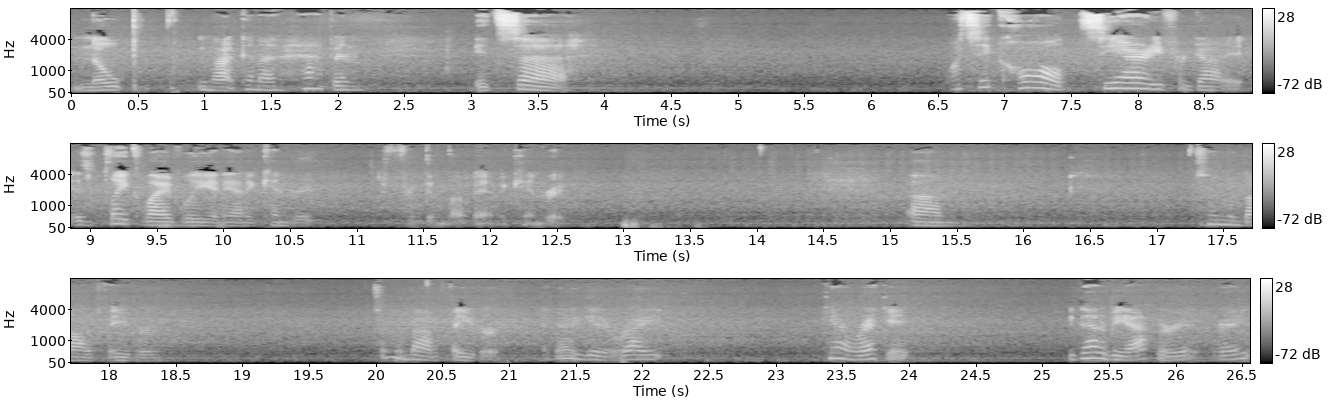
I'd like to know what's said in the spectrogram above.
Nope, not gonna happen. It's, uh. What's it called? See, I already forgot it. It's Blake Lively and Anna Kendrick. I freaking love Anna Kendrick. Um, something about a favor. Tell Something about a favor. I gotta get it right. Can't wreck it. You gotta be accurate, right?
